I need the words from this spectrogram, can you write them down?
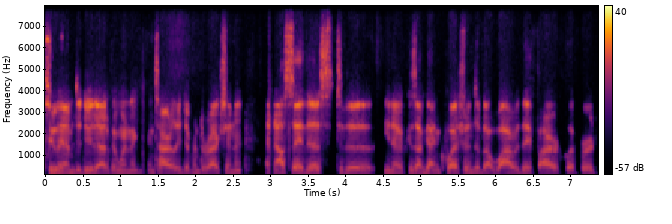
to him to do that if it went an entirely different direction. And I'll say this to the, you know, because I've gotten questions about why would they fire Clifford.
